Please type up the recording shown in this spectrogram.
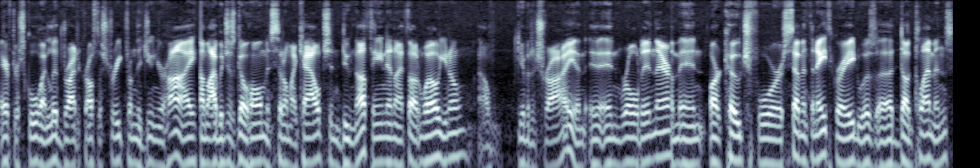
after school, I lived right across the street from the junior high. Um, I would just go home and sit on my couch and do nothing. And I thought, well, you know, I'll give it a try and, and, and rolled in there. Um, and our coach for seventh and eighth grade was uh, Doug Clemens,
